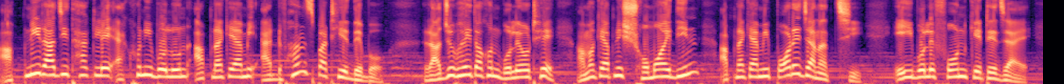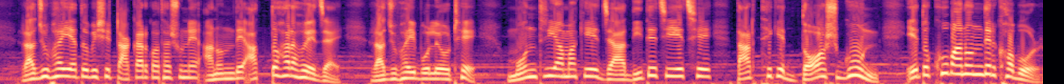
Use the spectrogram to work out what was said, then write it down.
আপনি রাজি থাকলে এখনই বলুন আপনাকে আমি অ্যাডভান্স পাঠিয়ে দেব। রাজু ভাই তখন বলে ওঠে, আমাকে আপনি সময় দিন, আপনাকে আমি পরে জানাচ্ছি। এই বলে ফোন কেটে যায়। রাজু ভাই এত বেশি টাকার কথা শুনে আনন্দে আত্মহারা হয়ে যায়। রাজু ভাই বলে ওঠে, মন্ত্রী আমাকে যা দিতে চেয়েছে তার থেকে দশ গুণ। এ তো খুব আনন্দের খবর।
